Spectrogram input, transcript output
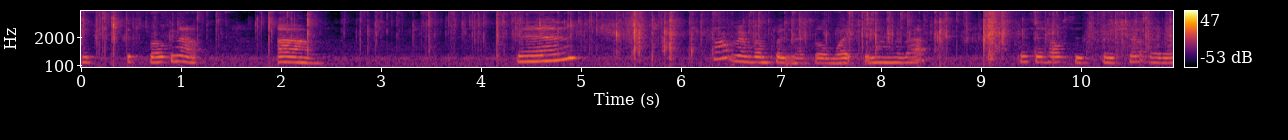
It's, it's broken up. Um, then, I don't remember I'm putting this little white thing on the back. guess it helps it stay shut better.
